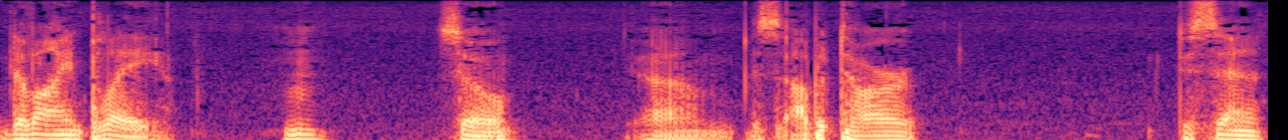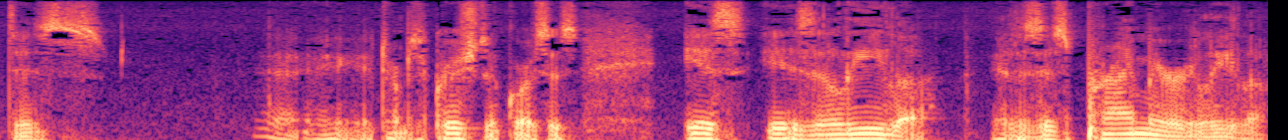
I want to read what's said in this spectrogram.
divine play. Hmm? So um, this avatar descent is, uh, in terms of Krishna, of course, is is is a leela. It is his primary leela.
